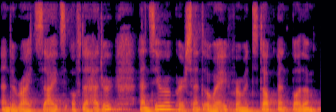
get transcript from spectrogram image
and the right sides of the header and 0% away from its top and bottom.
